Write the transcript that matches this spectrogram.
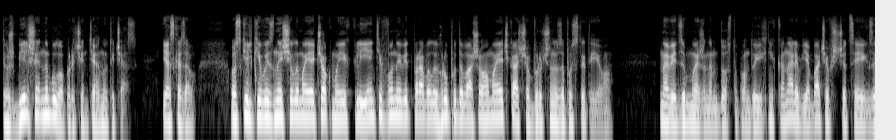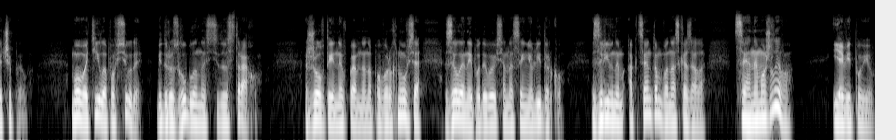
тож більше не було причин тягнути час. Я сказав: оскільки ви знищили маячок моїх клієнтів, вони відправили групу до вашого маячка, щоб вручну запустити його. Навіть з обмеженим доступом до їхніх каналів я бачив, що це їх зачепило. Мова тіла повсюди, від розгубленості до страху. Жовтий невпевнено поворухнувся, зелений подивився на синю лідерку. З рівним акцентом вона сказала: Це неможливо. Я відповів:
